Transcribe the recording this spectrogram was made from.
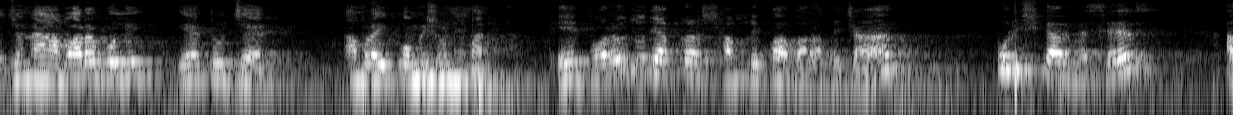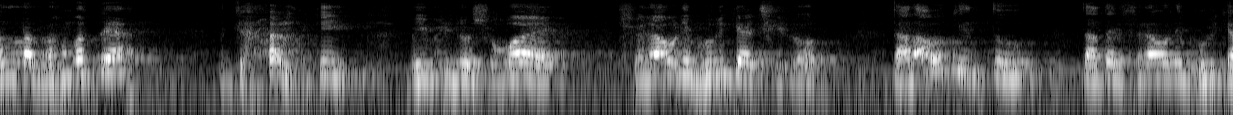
এই জন্য আবারও বলি এ টু জেড আমরা এই কমিশনই মানি না। এরপরেও যদি আপনারা সামনে পা বাড়াতে চান পরিষ্কার মেসেজ আল্লাহর রহমতে যারা নাকি বিভিন্ন সময়ে ফেরাউনি ভূমিকা ছিল, তারাও কিন্তু তাদের ফেরাউনি ভূমিকা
